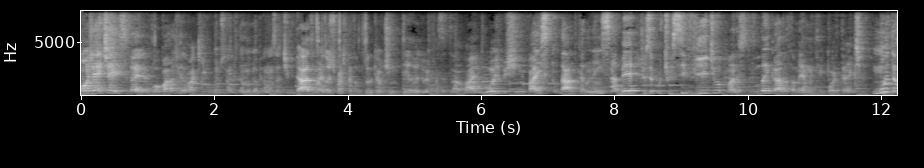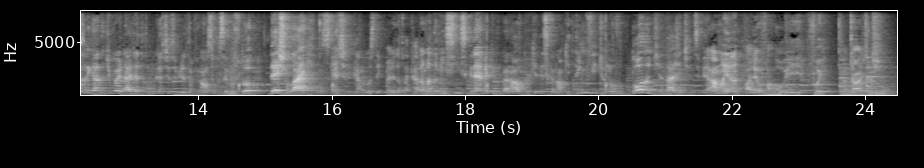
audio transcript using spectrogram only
Bom. Gente, é isso, velho. Eu vou parar de gravar aqui, vou continuar ajudando o Gabriel nas atividades, mas hoje ficar tudo que é o dia inteiro, ele vai fazer trabalho. Hoje o bichinho vai estudar, não quero nem saber. Se você curtiu esse vídeo, mano, estuda em casa também, é muito importante. Muito obrigado de verdade a todo mundo que assistiu esse vídeo até o final. Se você gostou, deixa o like, não esquece de clicar no gostei que me ajuda pra caramba. Também se inscreve aqui no canal, porque nesse canal aqui tem vídeo novo todo dia, tá, gente? A gente se vê amanhã. Valeu, falou e fui. Tchau, tchau, gente.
